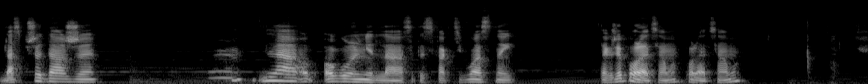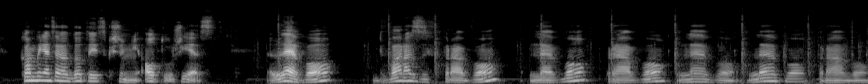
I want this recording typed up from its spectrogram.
dla sprzedaży, mm, dla ogólnie dla satysfakcji własnej. Także polecam, polecam. Kombinacja do tej skrzyni. Otóż jest lewo, dwa razy w prawo, lewo, prawo, lewo, lewo, prawo.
